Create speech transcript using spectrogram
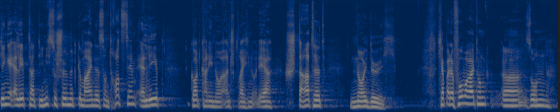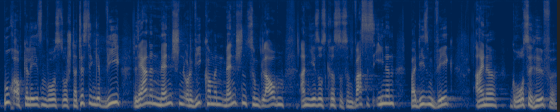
Dinge erlebt hat, die nicht so schön mit gemeint ist und trotzdem erlebt, Gott kann ihn neu ansprechen und er startet neu durch. Ich habe bei der Vorbereitung äh, so ein Buch auch gelesen, wo es so Statistiken gibt, wie lernen Menschen oder wie kommen Menschen zum Glauben an Jesus Christus und was ist ihnen bei diesem Weg eine große Hilfe.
